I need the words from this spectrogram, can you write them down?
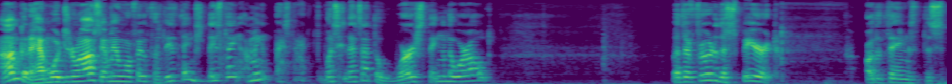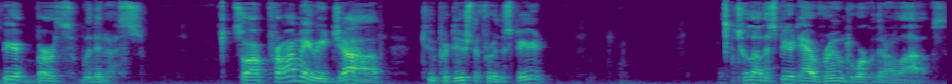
I'm gonna have more generosity. I'm gonna have more faithfulness. These things these things. I mean that's not what's that's not the worst thing in the world. But the fruit of the spirit are the things the spirit births within us. So our primary job to produce the fruit of the spirit to allow the spirit to have room to work within our lives,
